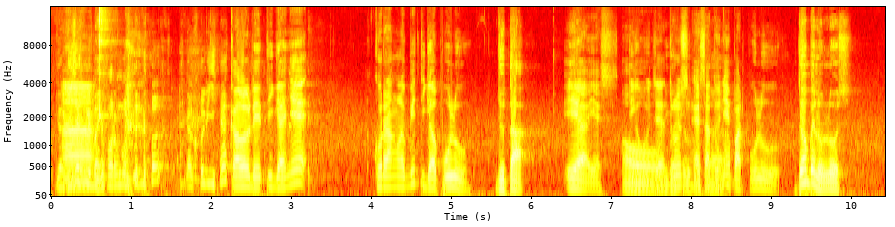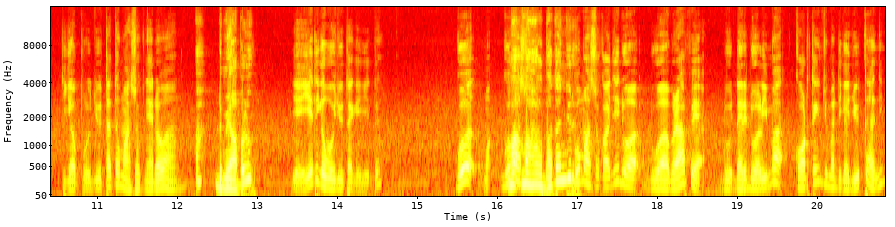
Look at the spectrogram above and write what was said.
Gak bisa ah, beli banyak formulir doang. Gak kuliah. kalau D3-nya kurang lebih 30. Juta. Iya, yes. 30 Oh, juta. 30 Terus juta. S1-nya 40. Itu sampai lulus. 30 juta tuh masuknya doang. Ah, demi apa lu? Ya iya 30 juta kayak gitu. Gue gue Ma- masuk mahal banget anjir. gue masuk aja dua dua berapa ya? Du, dari 25 korting cuma 3 juta anjing.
